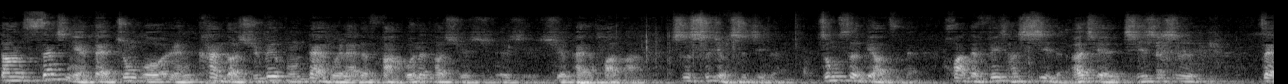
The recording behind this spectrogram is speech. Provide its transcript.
当三十年代中国人看到徐悲鸿带回来的法国那套学学学派的画法，是十九世纪的棕色调子的，画的非常细的，而且其实是。在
